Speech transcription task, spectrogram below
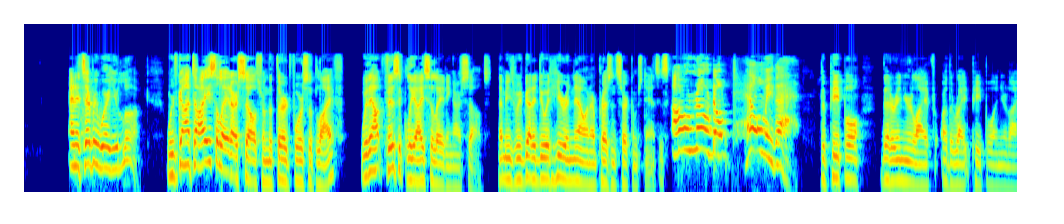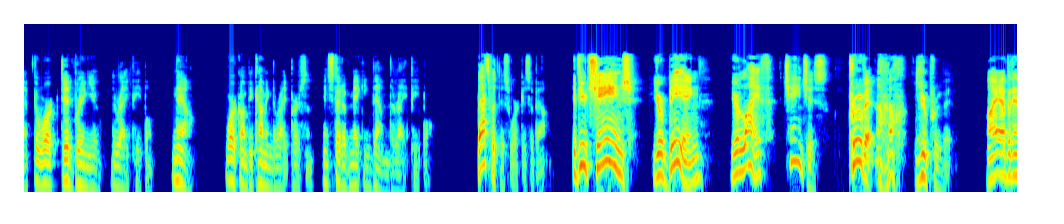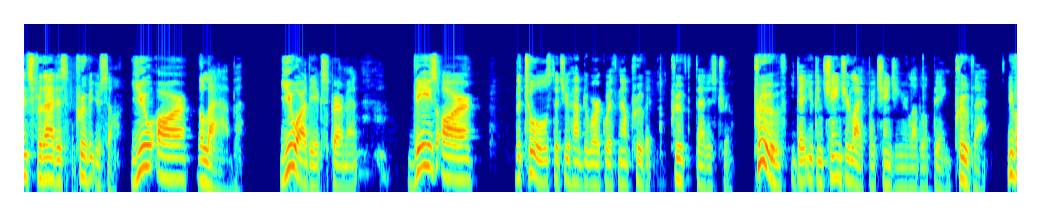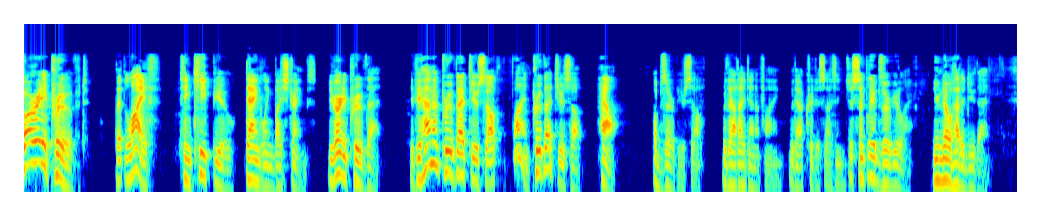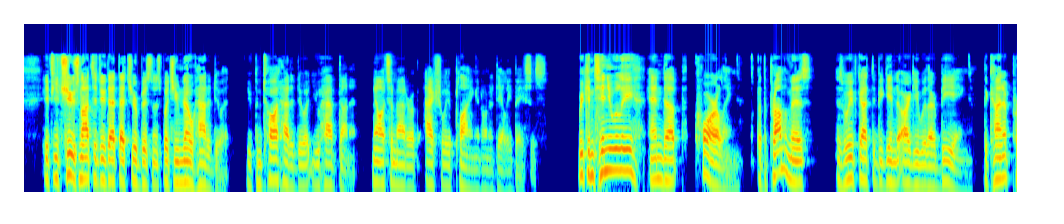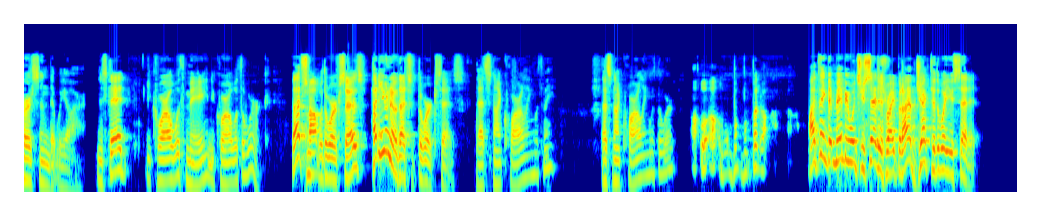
And it's everywhere you look. We've got to isolate ourselves from the third force of life without physically isolating ourselves. That means we've got to do it here and now in our present circumstances. Oh no, don't tell me that. The people that are in your life are the right people in your life. The work did bring you the right people. Now, work on becoming the right person instead of making them the right people. That's what this work is about. If you change your being, your life changes. Prove it. you prove it. My evidence for that is prove it yourself. You are the lab. You are the experiment. These are the tools that you have to work with. Now prove it. Prove that that is true. Prove that you can change your life by changing your level of being. Prove that. You've already proved that life can keep you dangling by strings. You've already proved that. If you haven't proved that to yourself, fine, prove that to yourself. How? Observe yourself without identifying, without criticizing. Just simply observe your life. You know how to do that. If you choose not to do that, that's your business, but you know how to do it. You've been taught how to do it. You have done it. Now it's a matter of actually applying it on a daily basis. We continually end up quarreling, but the problem is, is we've got to begin to argue with our being, the kind of person that we are. Instead, you quarrel with me and you quarrel with the work. That's not what the work says. How do you know that's what the work says? That's not quarreling with me? That's not quarreling with the work? Oh, oh, oh, but I think that maybe what you said is right, but I object to the way you said it.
